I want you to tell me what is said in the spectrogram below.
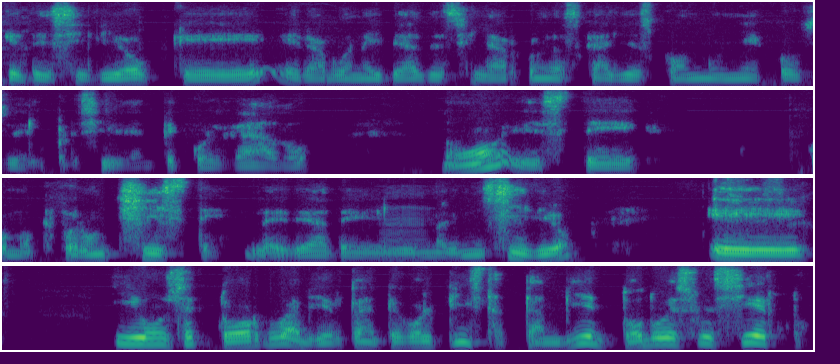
que decidió que era buena idea desfilar con las calles con muñecos del presidente colgado, ¿no? Este, como que fuera un chiste la idea del mm. magnicidio, eh, y un sector abiertamente golpista. También todo eso es cierto.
